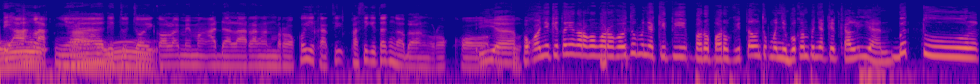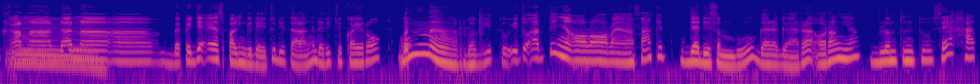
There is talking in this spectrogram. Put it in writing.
ngerti ahlaknya tahu. gitu coy. Kalau memang ada larangan merokok ya pasti pasti kita nggak bakal ngerokok. iya, gitu. pokoknya kita yang ngerokok-ngerokok itu menyakiti paru-paru kita untuk menyembuhkan penyakit kalian. Betul, karena Hmm. dana uh, BPJS paling gede itu ditalangin dari cukai rokok. Benar. Begitu. Itu artinya orang-orang yang sakit jadi sembuh gara-gara orang yang belum tentu sehat.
